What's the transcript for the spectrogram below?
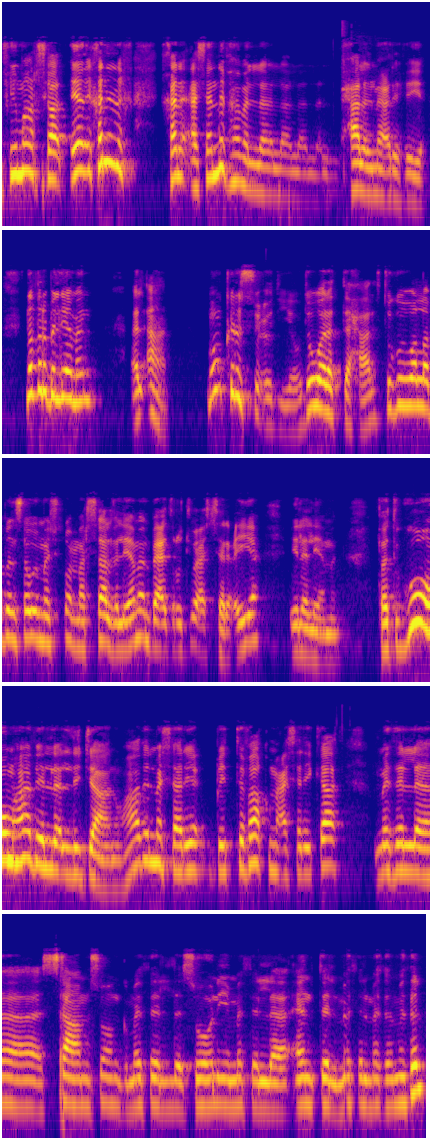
في مارشال. يعني خلينا عشان نفهم ال- ال- ال- الحالة المعرفية. نضرب اليمن الآن. ممكن السعودية ودول التحالف تقول والله بنسوي مشروع مارشال في اليمن بعد رجوع الشرعية إلى اليمن فتقوم هذه اللجان وهذه المشاريع باتفاق مع شركات مثل آه، سامسونج مثل سوني مثل آه، إنتل مثل مثل مثل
